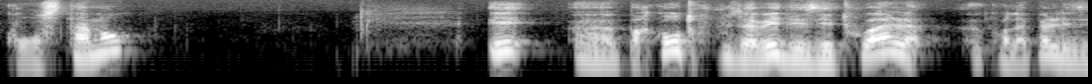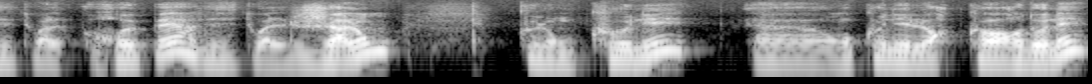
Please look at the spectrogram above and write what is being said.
constamment, et euh, par contre, vous avez des étoiles qu'on appelle des étoiles repères, des étoiles jalons, que l'on connaît, euh, on connaît leurs coordonnées,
